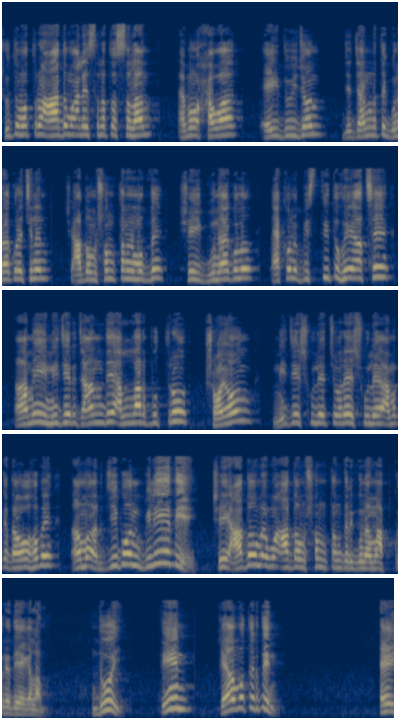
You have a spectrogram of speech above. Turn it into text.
শুধুমাত্র আদম আলাইসালাম এবং হাওয়া, এই দুইজন যে জান্নাতে গুণা করেছিলেন, সে আদম সন্তানের মধ্যে সেই গুণাগুলো এখনও বিস্তৃত হয়ে আছে। আমি নিজের জান দিয়ে আল্লাহর পুত্র স্বয়ং নিজে শুলে চড়ে শুলে আমাকে দেওয়া হবে, আমার জীবন বিলিয়ে দিয়ে সেই আদম এবং আদম সন্তানদের গুণা মাফ করে দিয়ে গেলাম। দুই, তিন, কেয়ামতের দিন এই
